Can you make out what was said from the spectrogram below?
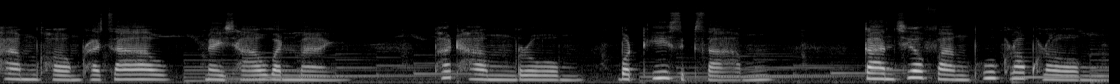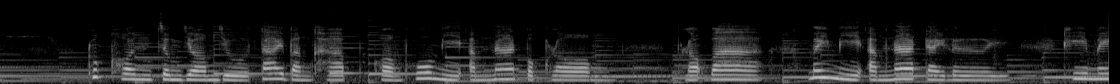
คำของพระเจ้าในเช้าวันใหม่ พระธรรมโรม บทที่ 13 การเชื่อฟังผู้ครอบครอง ทุกคนจงยอมอยู่ใต้บังคับของผู้มีอำนาจปกครอง เพราะว่าไม่มีอำนาจใดเลย ที่ไม่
